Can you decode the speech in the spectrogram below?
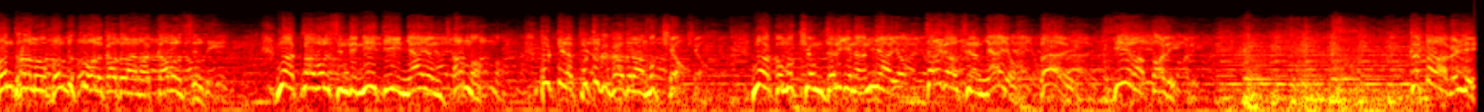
బంధాలు బంధుత్వాలు కాదురా నాకు కావలసింది. నాకు కావలసింది నీతి న్యాయం ధర్మం. పుట్టిన పుట్టుక కాదురా ముఖ్యం. నాకు ముఖ్యం జరిగిన అన్యాయం జరగాల్సిన న్యాయం. తీరా తాళి. కట్టరా వెళ్ళి.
